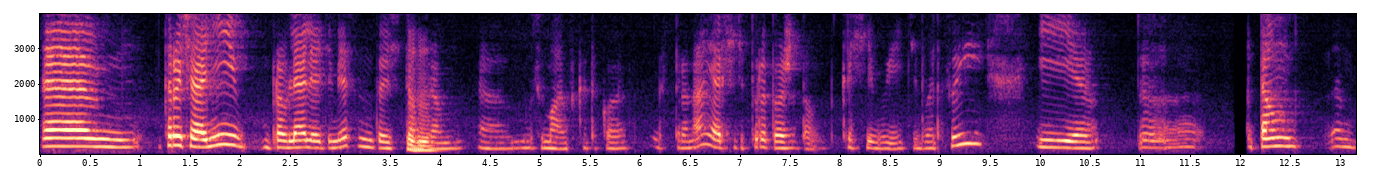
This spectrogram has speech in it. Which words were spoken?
эм, короче, они управляли этим местом, то есть там прям э, мусульманская такая страна, и архитектура тоже там красивые эти дворцы, и э, там, эм,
